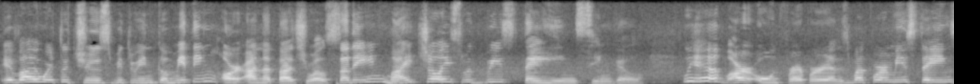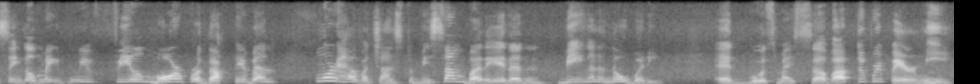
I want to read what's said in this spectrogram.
if I were to choose between committing or unattached while studying, my choice would be staying single. We have our own preference, but for me, staying single made me feel more productive and more have a chance to be somebody than being a nobody. It boosts myself up to prepare me.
